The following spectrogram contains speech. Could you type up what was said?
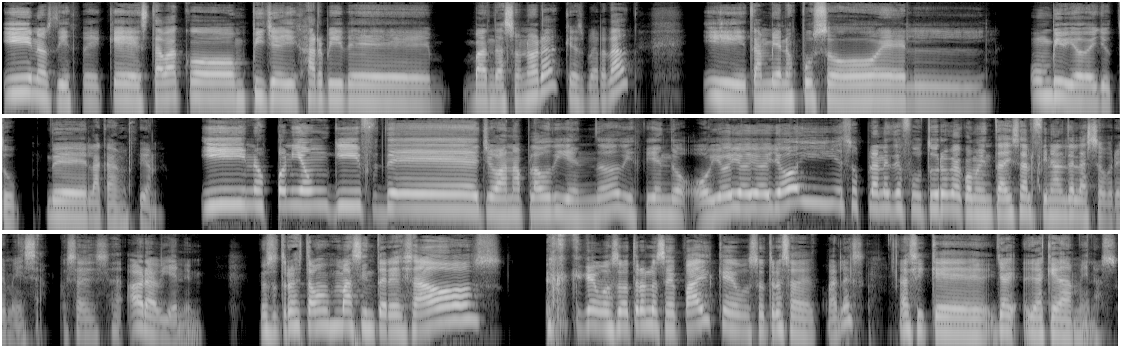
Y nos dice que estaba con PJ Harvey de banda sonora, que es verdad, y también nos puso el, un vídeo de YouTube de la canción. Y nos ponía un GIF de Joan aplaudiendo, diciendo, oy, oy, oy, oy, oy, esos planes de futuro que comentáis al final de la sobremesa. Pues es- ahora vienen. Nosotros estamos más interesados que vosotros lo sepáis, que vosotros sabéis cuáles. Así que ya, ya queda menos.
